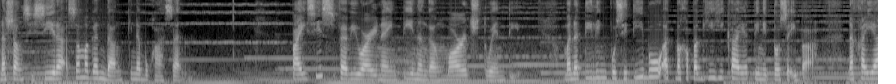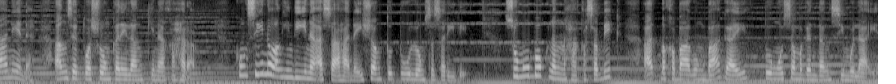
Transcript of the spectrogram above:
na siyang sisira sa magandang kinabukasan. Pisces, February 19 hanggang March 20. Manatiling positibo at makapaghihikayat din ito sa iba na kayanin ang sitwasyong kanilang kinakaharap. Kung sino ang hindi inaasahan ay siyang tutulong sa sarili. Sumubok ng nakakasabik at makabagong bagay tungo sa magandang simulain.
